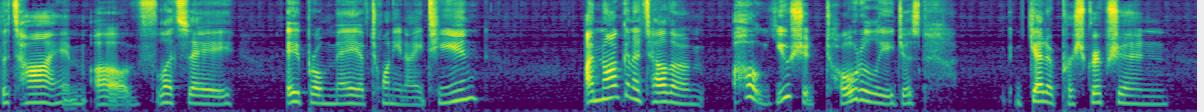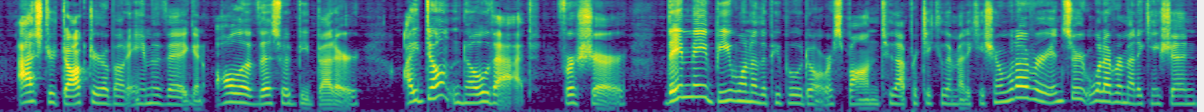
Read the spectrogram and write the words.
the time of, let's say, April, May of 2019, I'm not going to tell them, oh, you should totally just get a prescription, ask your doctor about Aimovig, and all of this would be better. I don't know that for sure. They may be one of the people who don't respond to that particular medication or whatever insert whatever medication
